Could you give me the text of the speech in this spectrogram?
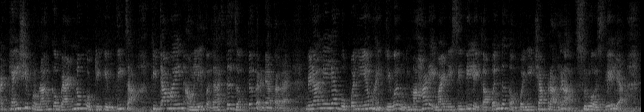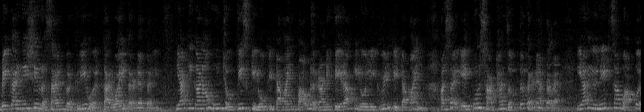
अठ्ठ्याऐंशी पूर्णांक ब्याण्णव कोटी किमतीचा किटामाईन अंमली पदार्थ जप्त करण्यात आलाय. मिळालेल्या गोपनीय माहितीवरून महाड एम आय डी सीतील एका बंद कंपनीच्या प्रांगणात सुरू असलेल्या बेकायदेशीर रसायन प्रक्रियेवर कारवाई करण्यात आली. या ठिकाणाहून चौतीस किलो किटामाईन पावडर आणि तेरा किलो लिक्विड किटामाईन असा एकूण साठा जप्त करण्यात आलाय. या युनिटचा वापर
